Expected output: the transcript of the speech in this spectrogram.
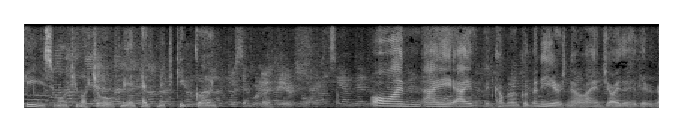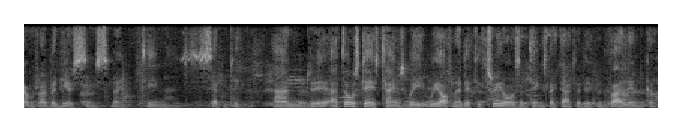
"Please, won't you watch over me and help me to keep going?" Oh, I'm I I've been coming a good many years now. I enjoy the, the gramophone. I've been here since 1970, and uh, at those days times we, we often had little trios and things like that, and little violin. Con-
